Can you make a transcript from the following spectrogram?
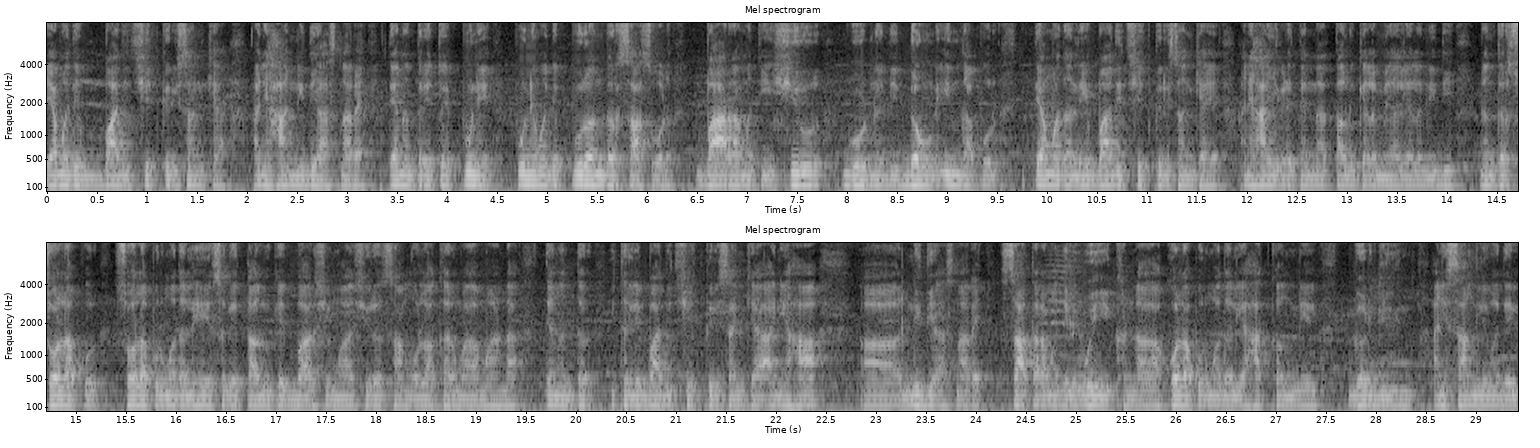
यामध्ये बाधित शेतकरी संख्या आणि हा निधी असणार आहे. त्यानंतर येतो आहे पुणे. पुणेमध्ये पुरंदर सासवड बारामती शिरूर घोडनदी दौंड इंदापूर त्यामधले हे बाधित शेतकरी संख्या आहे आणि हा इकडे त्यांना तालुक्याला मिळालेला निधी. नंतर सोलापूर. सोलापूरमधले हे सगळे तालुके आहेत. बार्शी शिरस सांगोला करमाळा मांडा त्यानंतर इथले बाधित शेतकरी संख्या आणि हा निधी असणार आहे. सातारामधील वई खंडाळा कोल्हापूरमधले हातकंगनेल गडगिल आणि सांगलीमधील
